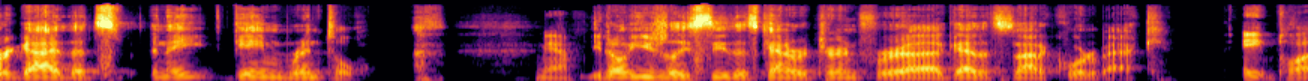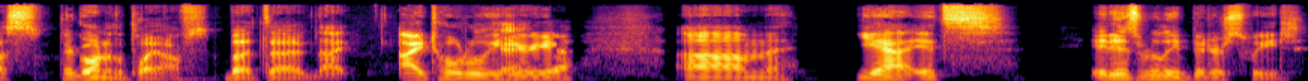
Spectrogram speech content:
for a guy that's an eight game rental. Yeah. you don't usually see this kind of return for a guy that's not a quarterback. Eight plus. They're going to the playoffs. But uh, I, I totally okay. hear you. Um, yeah, it's it is really bittersweet.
